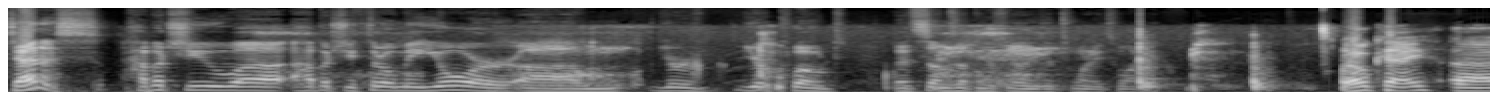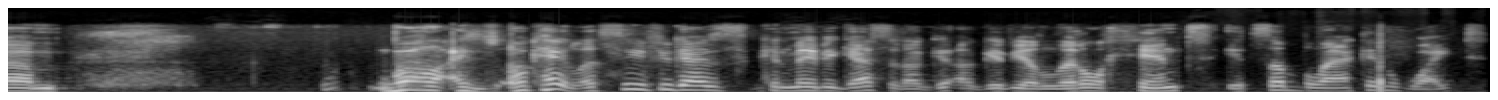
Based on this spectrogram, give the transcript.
Dennis, how about you? Uh, how about you throw me your um, your your quote that sums up your feelings of 2020? Okay. Um, well, I, okay. Let's see if you guys can maybe guess it. I'll, gi- I'll give you a little hint. It's a black and white.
